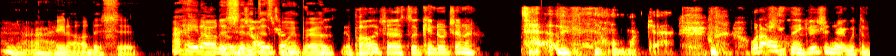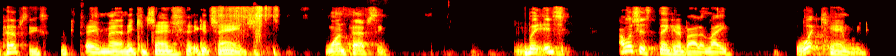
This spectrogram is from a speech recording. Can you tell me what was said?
I'm like, I hate all this shit. I hate all this shit at this point, bro. Apologize to Kendall Jenner. oh my god. What I was thinking, visionary with them Pepsis. hey man, it could change. It could change. One Pepsi. But it's I was just thinking about it like, what can we do?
